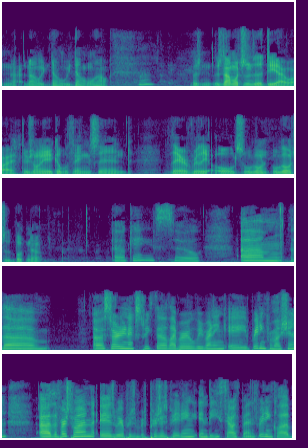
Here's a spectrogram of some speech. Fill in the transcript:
No, no, we no, we don't. Wow. Wow. There's there's not much under the DIY. There's only a couple things, and they're really old. So we'll go we'll go into the book note. Okay, so um, the uh, Uh, starting next week, the library will be running a reading promotion. Uh, the first one is we are participating in the South Bend Reading Club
